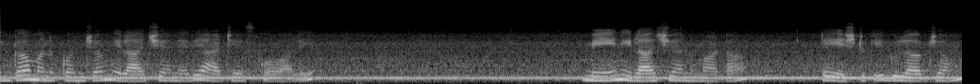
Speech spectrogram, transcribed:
ఇంకా మనకు కొంచెం ఇలాచీ అనేది యాడ్ చేసుకోవాలి. మెయిన్ ఇలాచీ అన్నమాట. టేస్ట్కి గులాబ్ జామ్.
